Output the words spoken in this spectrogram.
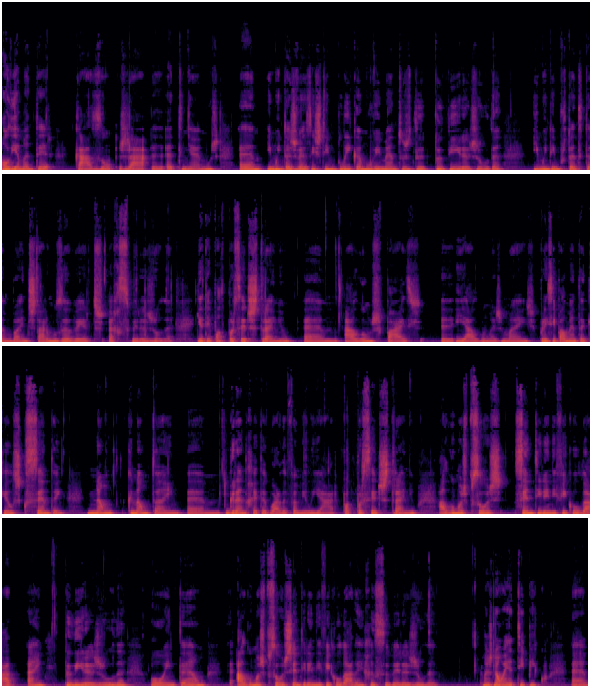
ou de a manter caso já uh, a tenhamos, um, e muitas vezes isto implica movimentos de pedir ajuda e muito importante também de estarmos abertos a receber ajuda. E até pode parecer estranho um, a alguns pais uh, e a algumas mães, principalmente aqueles que sentem não, que não têm um, grande retaguarda familiar, pode parecer estranho algumas pessoas sentirem dificuldade em pedir ajuda ou então algumas pessoas sentirem dificuldade em receber ajuda, mas não é atípico.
